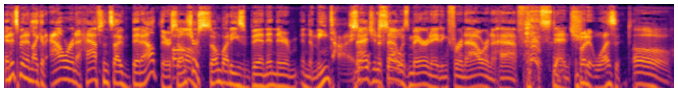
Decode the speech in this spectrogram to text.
And it's been in like an hour and a half since I've been out there. So I'm Oh. sure somebody's been in there in the meantime. Imagine if so- that was marinating for an hour and a half. The stench. but it wasn't. oh.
